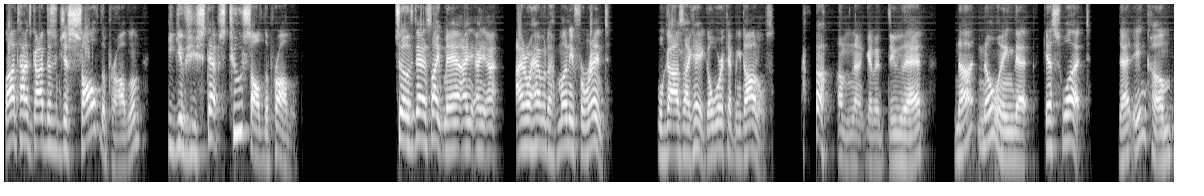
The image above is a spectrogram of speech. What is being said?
A lot of times God doesn't just solve the problem, he gives you steps to solve the problem. So if that's like, man, I, I, I don't have enough money for rent. Well, God's like, hey, go work at McDonald's. I'm not going to do that. Not knowing that, guess what? That income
